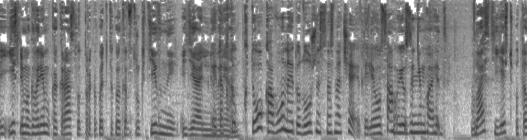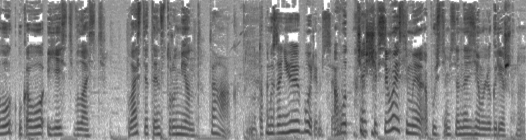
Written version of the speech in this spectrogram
Если мы говорим как раз вот про какой-то такой конструктивный, идеальный Это кто, вариант. кто кого на эту должность назначает? Или он сам ее занимает? Власть есть у того, у кого есть власть. Власть это инструмент. Так, ну так мы за нее и боремся. А вот чаще всего, если мы опустимся на землю грешную,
